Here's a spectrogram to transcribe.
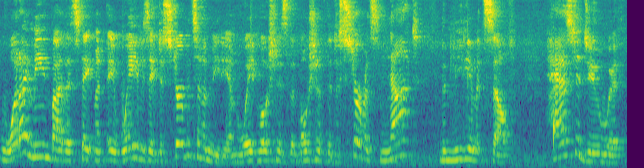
what I mean by the statement, a wave is a disturbance of a medium, wave motion is the motion of the disturbance, not the medium itself, has to do with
